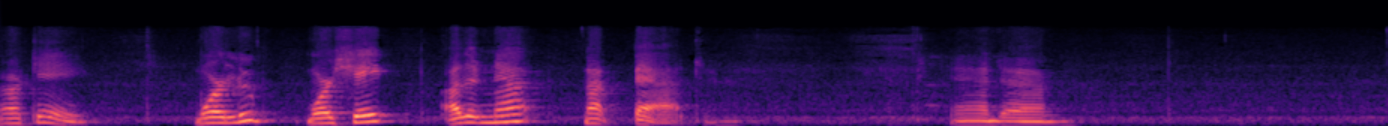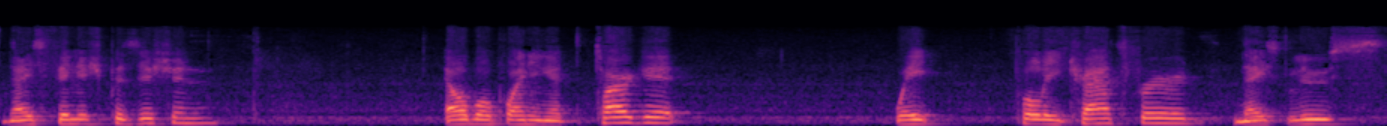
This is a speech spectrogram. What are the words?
Okay. More loop, more shape. Other than that, not bad. And um, nice finish position. Elbow pointing at the target. Weight fully transferred. Nice loose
